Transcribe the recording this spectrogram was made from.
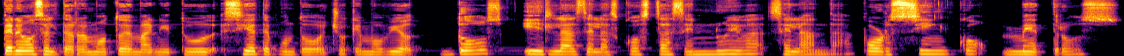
tenemos el terremoto de magnitud 7.8 que movió dos islas de las costas de Nueva Zelanda por 5 metros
